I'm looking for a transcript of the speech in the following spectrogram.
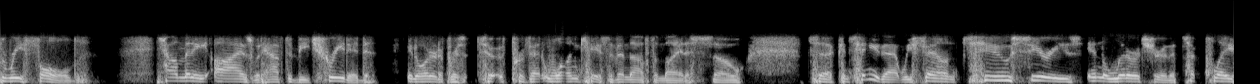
threefold. How many eyes would have to be treated in order to, pre- to prevent one case of endophthalmitis? So, to continue that, we found two series in the literature that took place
